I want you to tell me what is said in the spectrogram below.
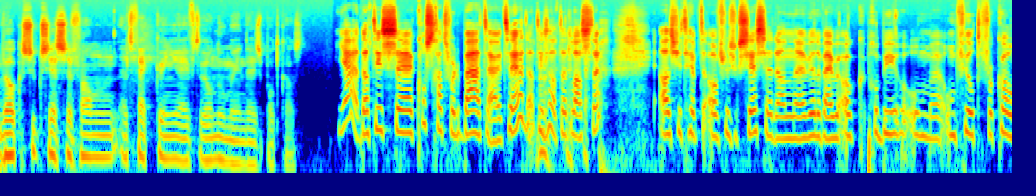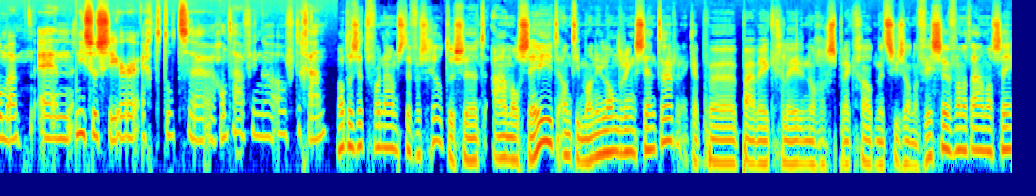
Welke successen van het VEC kun je eventueel noemen in deze podcast? Ja, dat is uh, kost gaat voor de baat uit. Hè? Dat is altijd lastig. Als je het hebt over successen, dan uh, willen wij ook proberen om, uh, om veel te voorkomen. En niet zozeer echt tot handhaving over te gaan. Wat is het voornaamste verschil tussen het AMLC, het Anti-Money Laundering Center? Ik heb een paar weken geleden nog een gesprek gehad met Suzanne Visser van het AMLC.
